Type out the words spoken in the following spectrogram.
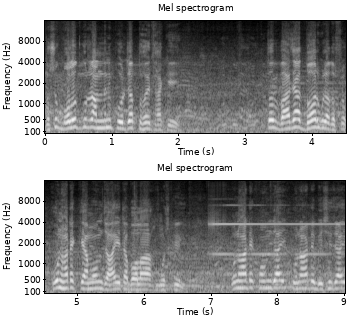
দর্শক বলদগুলোর আমদানি পর্যাপ্ত হয়ে থাকে। তো বাজার দরগুলো দর্শক কোন হাটে কেমন যায় এটা বলা মুশকিল। কোন হাটে কম যায়, কোন হাটে বেশি যায়,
